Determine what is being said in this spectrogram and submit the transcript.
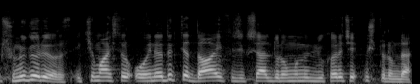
şunu görüyoruz. İki maçtır oynadıkça daha iyi fiziksel durumunu yukarı çekmiş durumda.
